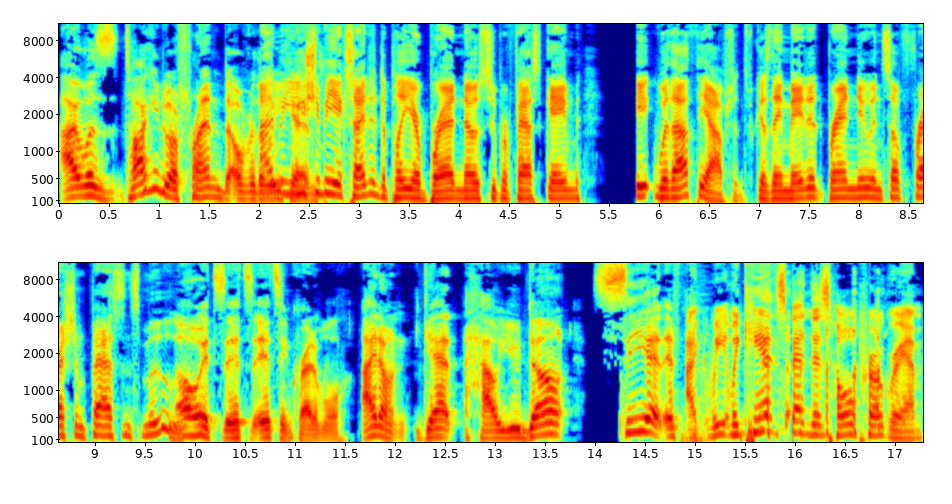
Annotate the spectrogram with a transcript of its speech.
I was talking to a friend over the I weekend. mean, you should be excited to play your brand new super fast game it, without the options because they made it brand new and so fresh and fast and smooth. Oh, it's it's it's incredible. I don't get how you don't. see it. If I, we we can't spend this whole program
